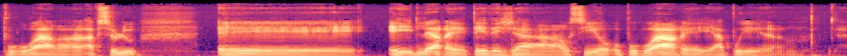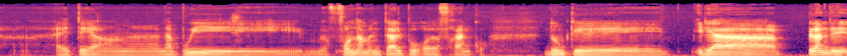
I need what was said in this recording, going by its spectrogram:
pouvoir absolu. Et, Hitler était déjà aussi au, pouvoir et appuyé, euh, a été un, appui fondamental pour euh, Franco. Donc euh, il y a plein de,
